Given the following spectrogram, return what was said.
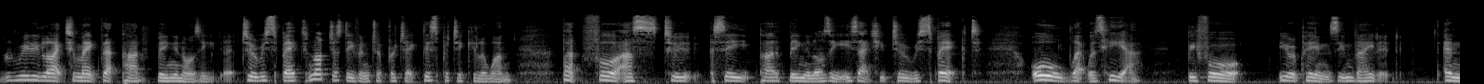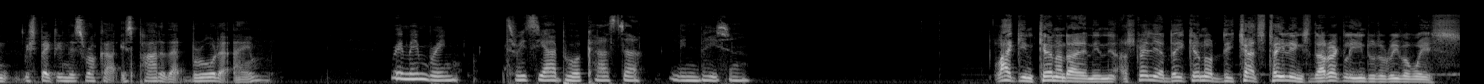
really like to make that part of being an Aussie, uh, to respect, not just even to protect this particular one, but for us to see part of being an Aussie is actually to respect all that was here before Europeans invaded. And respecting this rock art is part of that broader aim. Remembering 3CR broadcaster Lynn Beaton. like in Canada and in Australia, they cannot discharge tailings directly into the riverways.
